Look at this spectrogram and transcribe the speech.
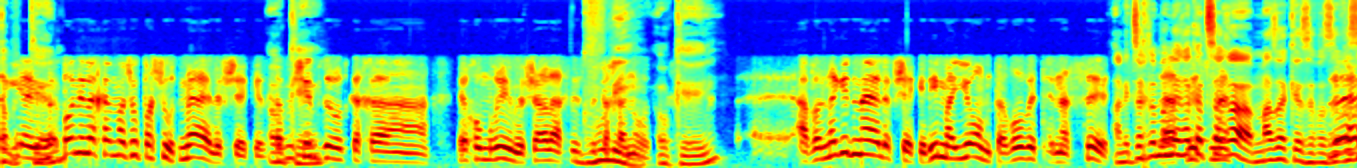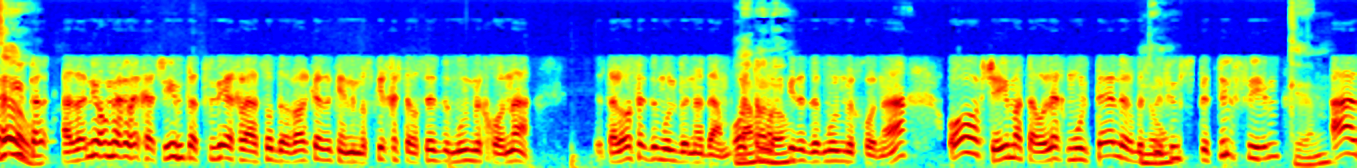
תגיע עם... בוא נלך על משהו פשוט, 100 אלף שקל. 50 אוקיי. זה עוד ככה, איך אומרים, אפשר להכניס בתחנות. גבולי, אוקיי. אבל נגיד 100 אלף שקל, אם היום תבוא ותנסה... אני צריך למלא רק הצהרה, מה זה הכסף הזה, וזהו. אז אני אומר לך שאם תצליח לעשות דבר כזה, כי אני מזכיר לך שאתה עושה את זה מול מכונה, אתה לא עושה את זה מול בן אדם. או שאתה לא? מפקיד את זה מול מכונה, או שאם אתה הולך מול טלר בסניפים ספציפיים, כן. אז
